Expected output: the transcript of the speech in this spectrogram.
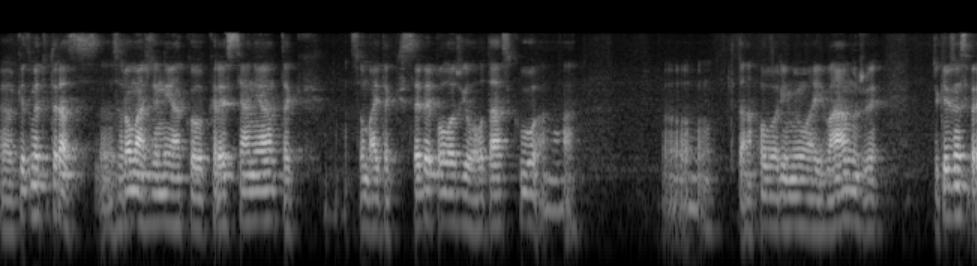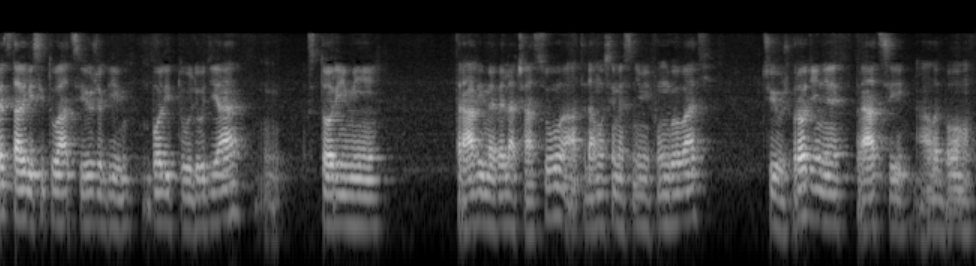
Keď sme tu teraz zhromaždení ako kresťania, tak som aj tak sebe položil otázku a teda hovorím ju aj vám, že, že keby sme si predstavili situáciu, že by boli tu ľudia, s ktorými trávime veľa času a teda musíme s nimi fungovať, či už v rodine, v práci alebo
